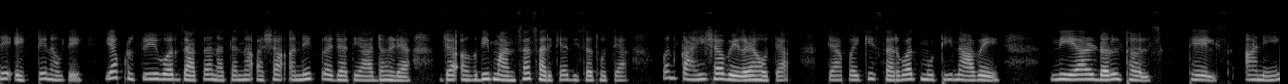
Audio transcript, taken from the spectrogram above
ते एकटे नव्हते. या पृथ्वीवर जाताना त्यांना अशा अनेक प्रजाती आढळल्या ज्या अगदी माणसासारख्या दिसत होत्या पण काहीशा वेगळ्या होत्या. त्यापैकी सर्वात मोठी नावे नियार्डलथल्स थेल्स आणि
